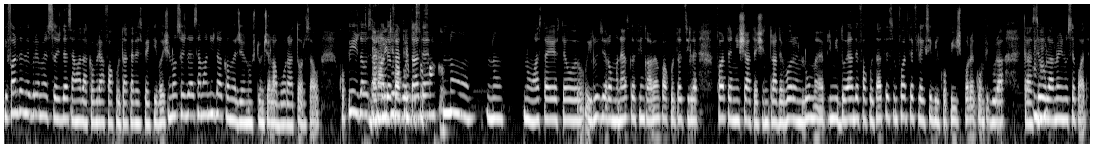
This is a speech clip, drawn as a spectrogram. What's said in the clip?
E foarte devreme să-și dea seama dacă vrea facultatea respectivă și nu o să-și dea seama nici dacă merge nu știu în ce laborator sau copiii își dau seama de alegerea trebuie facultate. să o facă. Nu, nu. Nu, asta este o iluzie românească, fiindcă avem facultățile foarte nișate și, într-adevăr, în lume, primii doi ani de facultate sunt foarte flexibili, copiii își pot reconfigura traseul, Mhm. la noi nu se poate.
